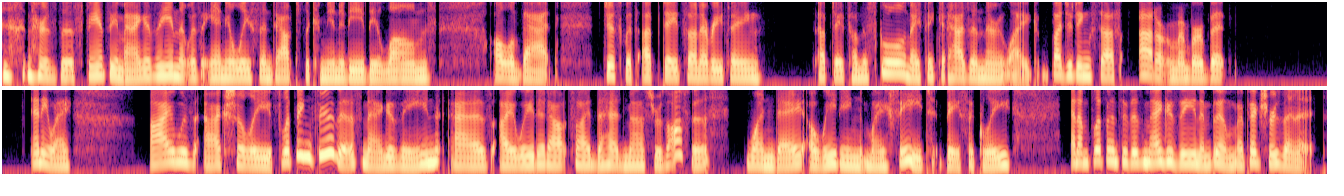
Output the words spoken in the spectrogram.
there's this fancy magazine that was annually sent out to the community, the alums, all of that, just with updates on everything, updates on the school. And I think it has in there like budgeting stuff. I don't remember, but anyway, I was actually flipping through this magazine as I waited outside the headmaster's office one day, awaiting my fate, basically. And I'm flipping through this magazine, and boom, my picture's in it.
